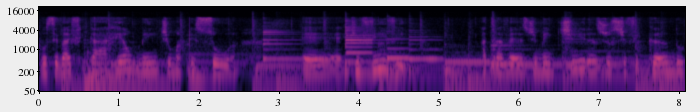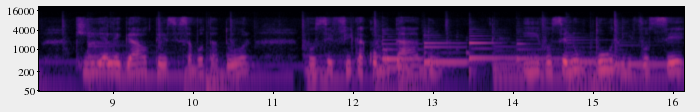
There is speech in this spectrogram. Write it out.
você vai ficar realmente uma pessoa é, que vive através de mentiras, justificando que é legal ter esse sabotador. Você fica acomodado e você não pune você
